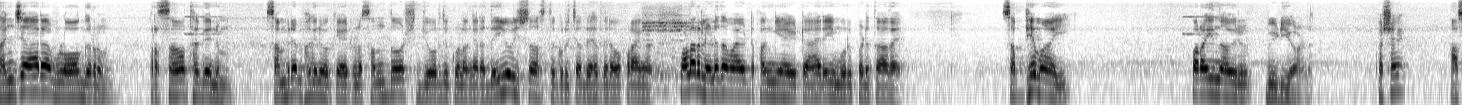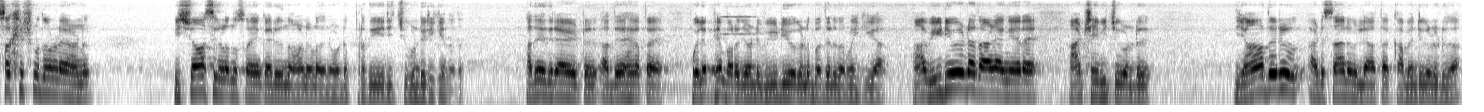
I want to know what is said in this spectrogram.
സഞ്ചാര വ്ളോഗറും പ്രസാധകനും സംരംഭകനും ഒക്കെ ആയിട്ടുള്ള സന്തോഷ് ജോർജ് കുളങ്ങര ദൈവവിശ്വാസത്തെക്കുറിച്ച് അദ്ദേഹത്തിന്റെ അഭിപ്രായങ്ങൾ വളരെ ലളിതമായിട്ട് ഭംഗിയായിട്ട് ആരെയും മുറിപ്പെടുത്താതെ സഭ്യമായി പറയുന്ന ഒരു വീഡിയോ ആണ്. പക്ഷേ അസഹിഷ്ണുതയോടെയാണ് വിശ്വാസികളെന്ന് സ്വയം കരുതുന്ന ആളുകൾ അതിനോട് പ്രതികരിച്ചു കൊണ്ടിരിക്കുന്നത്. അതിനെതിരായിട്ട് അദ്ദേഹത്തെ പുലഭ്യം പറഞ്ഞുകൊണ്ട് വീഡിയോകൾ ബദൽ നിർമ്മിക്കുക. ആ വീഡിയോയുടെ താഴെ അങ്ങേരെ ആക്ഷേപിച്ചുകൊണ്ട് യാതൊരു അടിസ്ഥാനമില്ലാത്ത കമന്റുകൾ ഇടുക.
